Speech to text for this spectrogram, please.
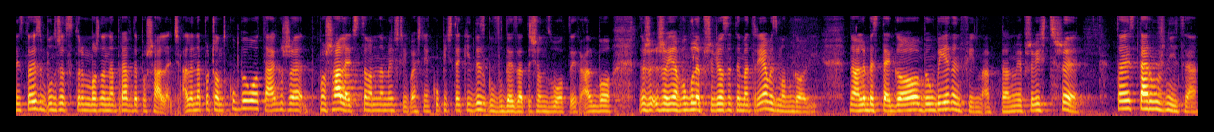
więc to jest budżet, z którym można naprawdę poszaleć. Ale na początku było tak, że poszaleć, co mam na myśli, właśnie kupić taki dysk WD za 1000 zł, albo że, że ja w ogóle przywiozę te materiały z Mongolii. No ale bez tego byłby jeden film, a planuję przywieźć trzy. To jest ta różnica.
